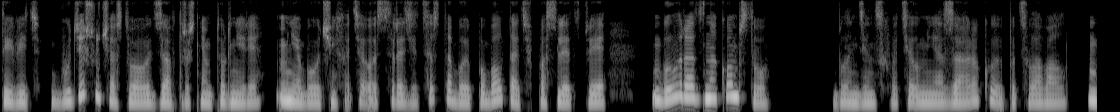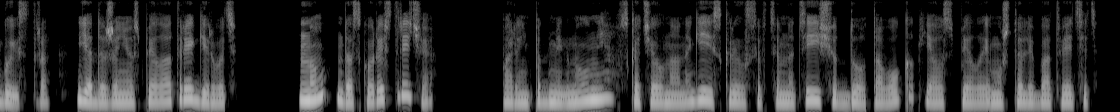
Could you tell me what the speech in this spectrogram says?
«Ты ведь будешь участвовать в завтрашнем турнире? Мне бы очень хотелось сразиться с тобой, поболтать впоследствии. Был рад знакомству». Блондин схватил меня за руку и поцеловал. Быстро. Я даже не успела отреагировать. «Ну, до скорой встречи», Парень подмигнул мне, вскочил на ноги и скрылся в темноте еще до того, как я успела ему что-либо ответить.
